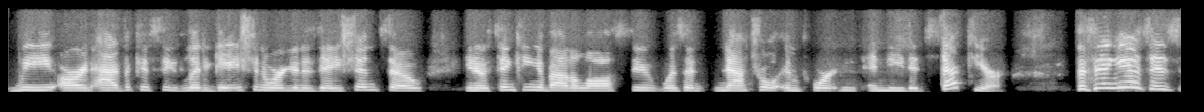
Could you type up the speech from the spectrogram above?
we are an advocacy litigation organization, so you know, thinking about a lawsuit was a natural, important, and needed step here. The thing is, is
